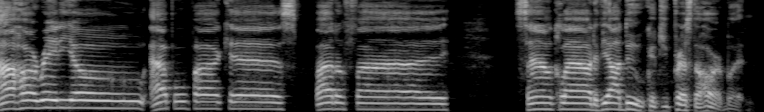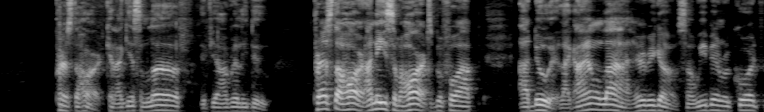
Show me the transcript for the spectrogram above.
iHeartRadio, Apple Podcasts, Spotify, SoundCloud. If y'all do, could you press the heart button? Press the heart. Can I get some love if y'all really do? Press the heart. I need some hearts before I I do it. Like I don't lie. Here we go. So we've been recording.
